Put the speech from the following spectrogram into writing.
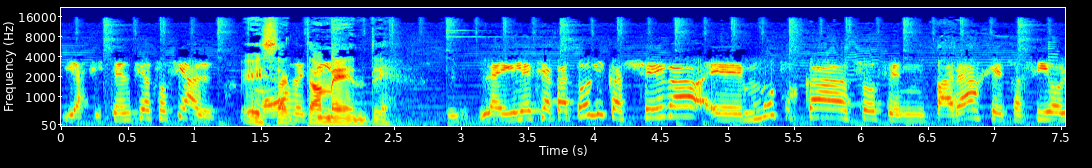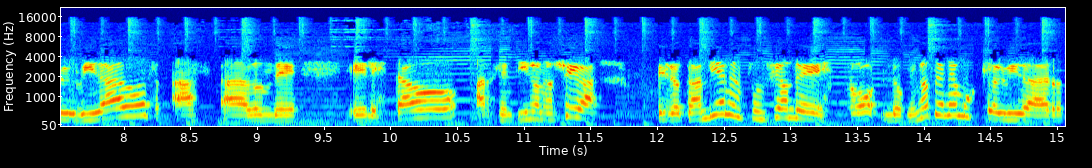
y asistencia social. Exactamente. la Iglesia Católica llega en muchos casos en parajes así olvidados a donde el Estado argentino no llega. Pero también en función de esto, lo que no tenemos que olvidar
